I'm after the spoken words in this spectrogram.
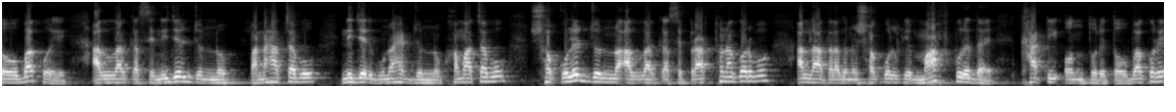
তওবা করে আল্লাহর কাছে নিজের জন্য পানাহা চাবো, নিজের গুনাহের জন্য ক্ষমা চাবো, সকলের জন্য আল্লাহর কাছে প্রার্থনা করব আল্লাহ তালা যেন সকলকে মাফ করে দেয়, খাটি অন্তরে তওবা করে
